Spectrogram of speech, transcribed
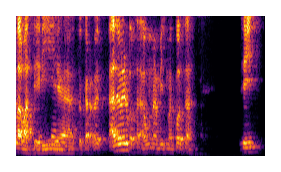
la batería, tocar, ha de ver a una misma cosa. Sí,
